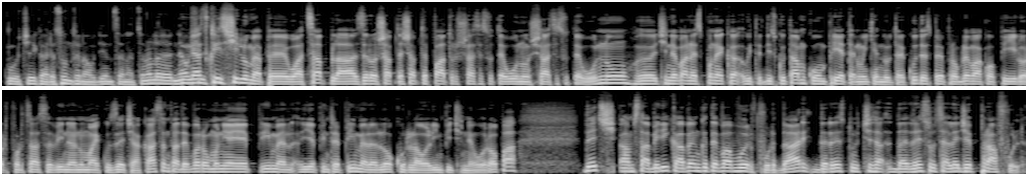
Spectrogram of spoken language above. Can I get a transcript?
cu cei care sunt în audiența națională. Ne-au Ne-a și scris și lumea pe WhatsApp la 0774 601 601. Cineva ne spune că, uite, discutam cu un prieten weekendul trecut despre problema copiilor forțați să vină numai cu 10 acasă. Într-adevăr, România e, primele, e printre primele locuri la Olimpici în Europa. Deci am stabilit că avem câteva vârfuri, dar de restul, ce, de restul se alege praful.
